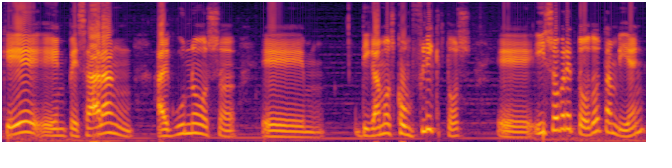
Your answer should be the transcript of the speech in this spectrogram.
que empezaran algunos, digamos, conflictos y sobre todo también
